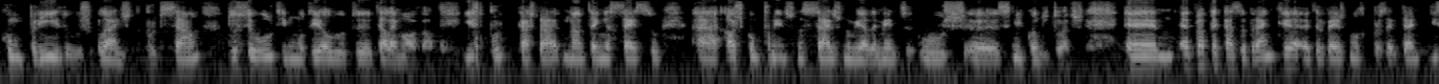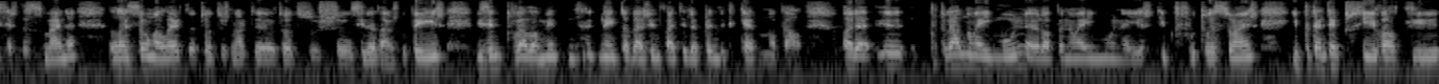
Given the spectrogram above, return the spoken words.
cumprir os planos de produção do seu último modelo de telemóvel. Isto porque, cá está, não tem acesso aos componentes necessários, nomeadamente os semicondutores. a própria Casa Branca, através de um representante disse esta semana, lançou um alerta a todos os, norte, a todos os eh, cidadãos do país, dizendo que provavelmente nem toda a gente vai ter a prenda que quer no Natal. Ora, eh, Portugal não é imune, a Europa não é imune a este tipo de flutuações e, portanto, é possível que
